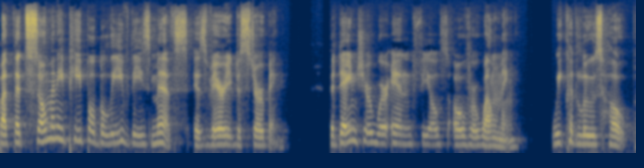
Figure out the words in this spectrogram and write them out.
But that so many people believe these myths is very disturbing. The danger we're in feels overwhelming. We could lose hope.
